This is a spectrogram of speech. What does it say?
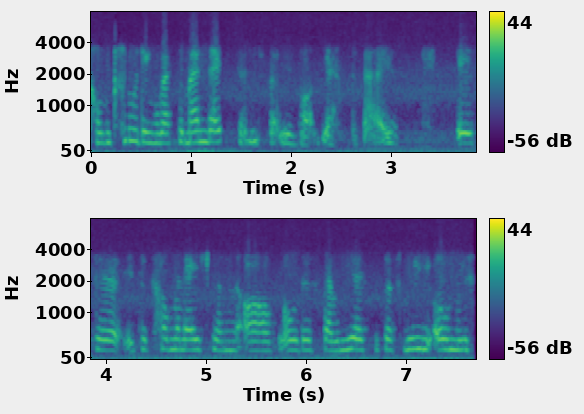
concluding recommendations that we got yesterday is a it's a culmination of all the seven years because we only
